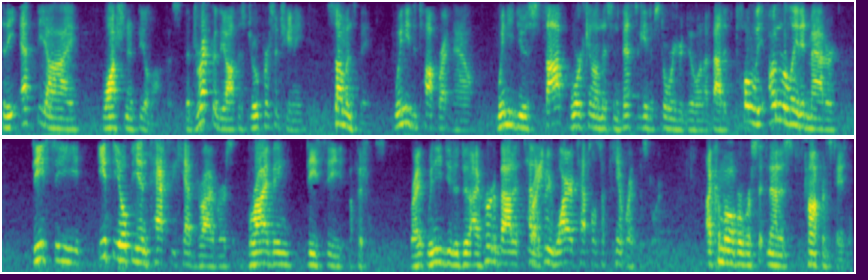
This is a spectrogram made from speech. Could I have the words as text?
to the FBI Washington field office. The director of the office, Joe Persichini, summons me. We need to talk right now. We need you to stop working on this investigative story you're doing about a totally unrelated matter. DC Ethiopian taxi cab drivers bribing DC officials. Right? We need you to do. I heard about it. Title Right. three wiretaps. All stuff. Can't write the story. I come over. We're sitting at his conference table,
